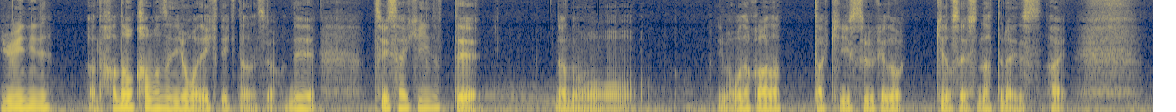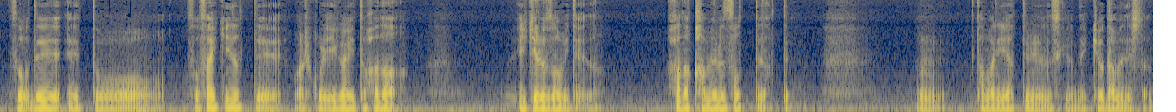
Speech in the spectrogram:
ゆえにね、あの、鼻を噛まずに今まで生きてきたんですよ。で、つい最近になって、あの今お腹が鳴った気するけど、気のせいです。なってないです。はい。そう、で、えっと、そう、最近になって、あれこれ意外と鼻、いけるぞ、みたいな。鼻噛めるぞってなって。うん。たまにやってみるんですけどね、今日ダメでしたね。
